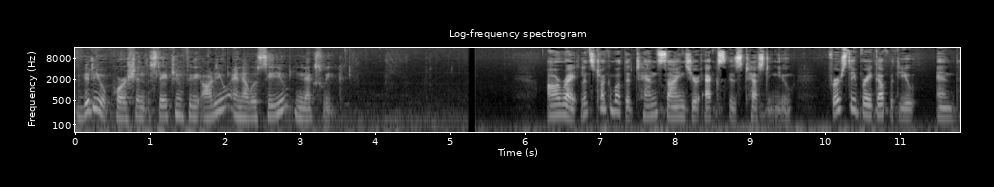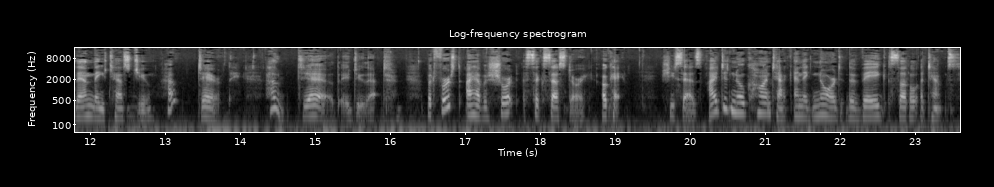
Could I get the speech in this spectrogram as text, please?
video portion. Stay tuned for the audio, and I will see you next week. All right, let's talk about the 10 signs your ex is testing you. First, they break up with you, and then they test you. How dare they? How dare they do that? But first, I have a short success story. Okay, she says, I did no contact and ignored the vague, subtle attempts.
